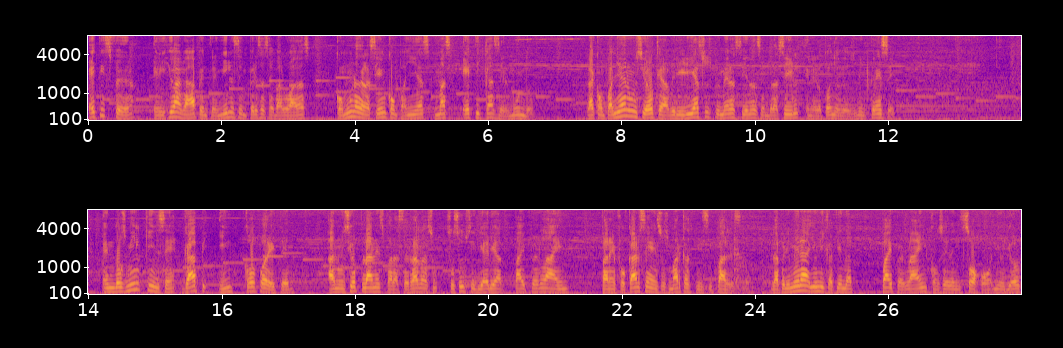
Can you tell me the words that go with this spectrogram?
Ethisphere eligió a Gap entre miles de empresas evaluadas como una de las 100 compañías más éticas del mundo. La compañía anunció que abriría sus primeras tiendas en Brasil en el otoño de 2013. En 2015, Gap Incorporated anunció planes para cerrar su, subsidiaria Piperline para enfocarse en sus marcas principales. La primera y única tienda Piperline con sede en Soho, New York,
